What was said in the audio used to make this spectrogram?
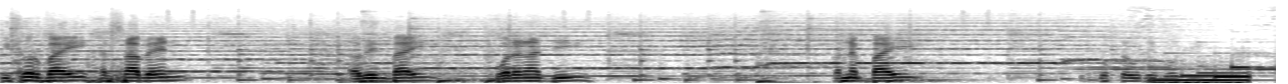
કિશોરભાઈ, હર્ષાબેન, અરવિંદભાઈ, ભોલાનાથજી, કનકભાઈ ડૉક્ટર મોદી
